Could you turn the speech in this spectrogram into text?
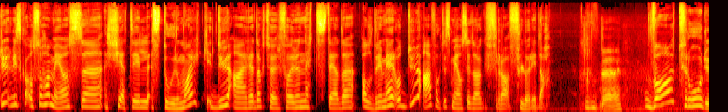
Du, Vi skal også ha med oss eh, Kjetil Stormark. Du er redaktør for nettstedet Aldri mer, og du er faktisk med oss i dag fra Florida. Det er jeg. Hva tror du,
